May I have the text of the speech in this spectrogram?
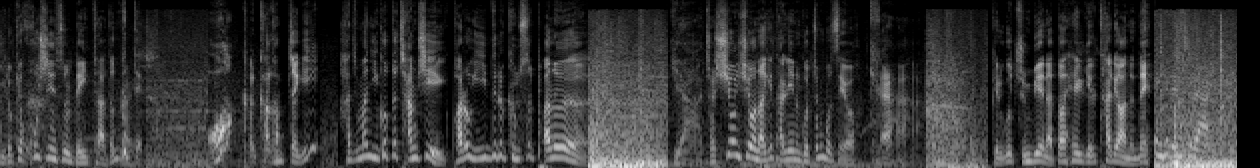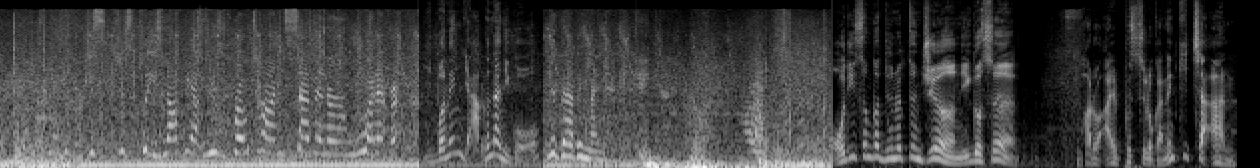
이렇게 호신술 데이트하던 그때. 어? 가, 가, 갑자기? 하지만 이것도 잠시 바로 이들을 급습하는 야, 저 시원시원하게 달리는 것 좀 보세요. 캬. 그리고 준비해놨던 헬기를 타려 하는데 Get into that. Just, just please knock me out. Use Broton 7 or whatever. 이번엔 약은 아니고 어디선가 눈을 뜬 준 이것은 바로 알프스로 가는 기차 안.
